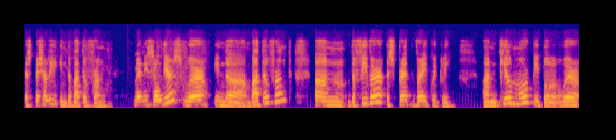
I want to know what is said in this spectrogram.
especially in the battlefront. Many soldiers were in the battlefront and the fever spread very quickly and killed more people were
